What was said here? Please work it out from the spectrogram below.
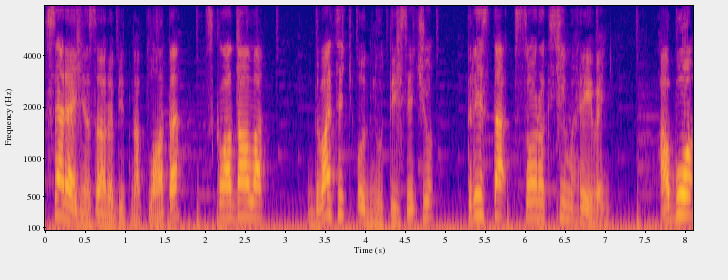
середня заробітна плата складала 21 347 гривень або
